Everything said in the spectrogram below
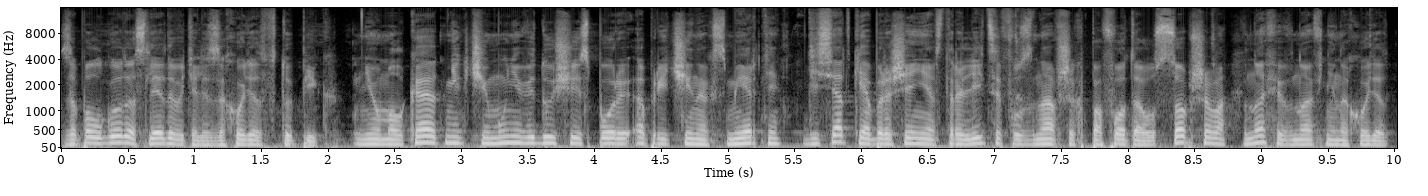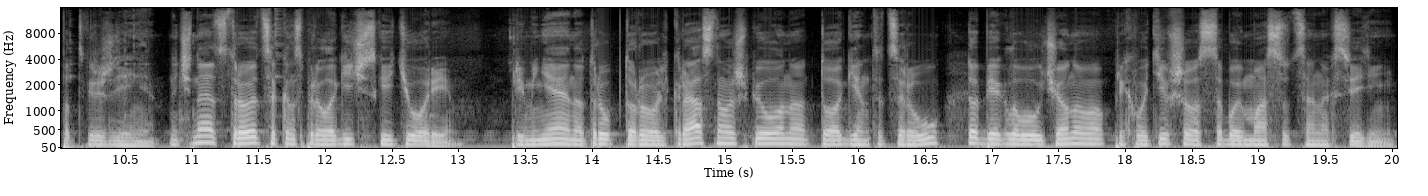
За полгода следователи заходят в тупик. Не умолкают ни к чему не ведущие споры о причинах смерти. Десятки обращений австралийцев, узнавших по фото усопшего, вновь и вновь не находят подтверждения. Начинают строиться конспирологические теории применяя на труп то роль красного шпиона, то агента ЦРУ, то беглого ученого, прихватившего с собой массу ценных сведений.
